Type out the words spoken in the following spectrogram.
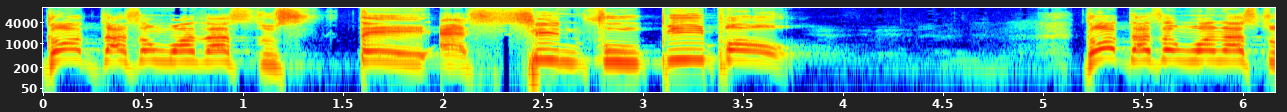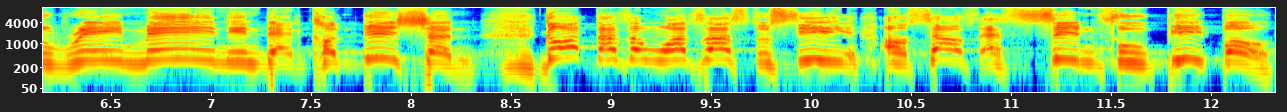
God doesn't want us to stay as sinful people. God doesn't want us to remain in that condition. God doesn't want us to see ourselves as sinful people.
